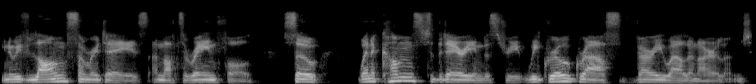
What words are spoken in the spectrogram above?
You know, we've long summer days and lots of rainfall. So when it comes to the dairy industry, we grow grass very well in Ireland.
